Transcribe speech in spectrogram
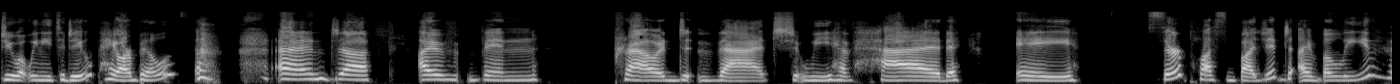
do what we need to do, pay our bills. and uh, I've been proud that we have had a surplus budget, I believe,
